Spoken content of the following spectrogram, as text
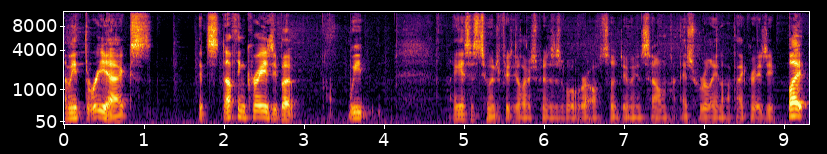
I mean, 3x. It's nothing crazy, but we... I guess it's $250 spins is what we're also doing, so it's really not that crazy. But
